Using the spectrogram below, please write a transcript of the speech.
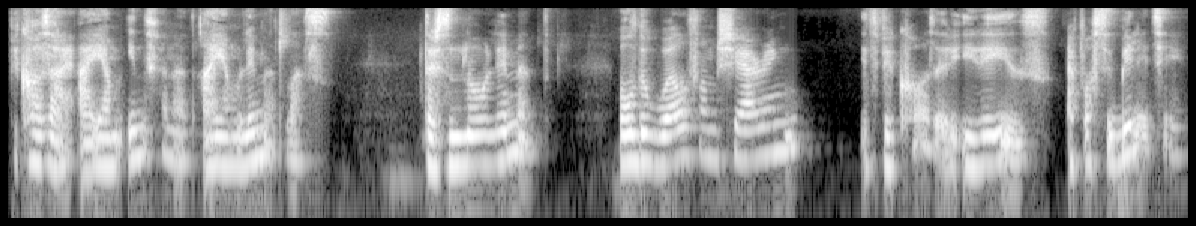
Because I, I am infinite. I am limitless. There's no limit. All the wealth I'm sharing, it's because it, it is a possibility.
